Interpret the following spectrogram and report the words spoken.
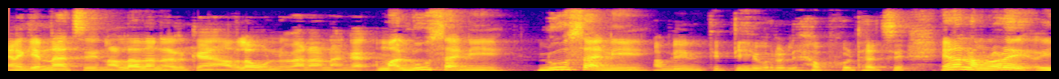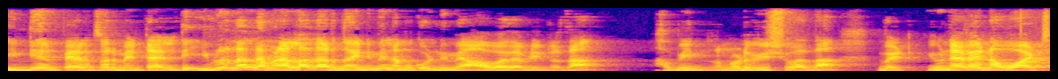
எனக்கு என்னாச்சு? நல்லா தானே இருக்கேன். அதெல்லாம் ஒன்றும் வேணான்னாங்க அம்மா லூஸா நீ? லூஸா நீ? அப்படின்னு திட்டி ஒரு வழியாக போட்டாச்சு. ஏன்னா நம்மளோட இந்தியன் பேரண்ட்ஸோட மென்டாலிட்டி இவ்வளோ நாள் நம்ம நல்லா தான் இருந்தோம். இனிமேல் நமக்கு ஒன்றுமே ஆகாது அப்படின்றது தான் அப்படின்னு நம்மளோட விஷயம் தான் but you never know what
